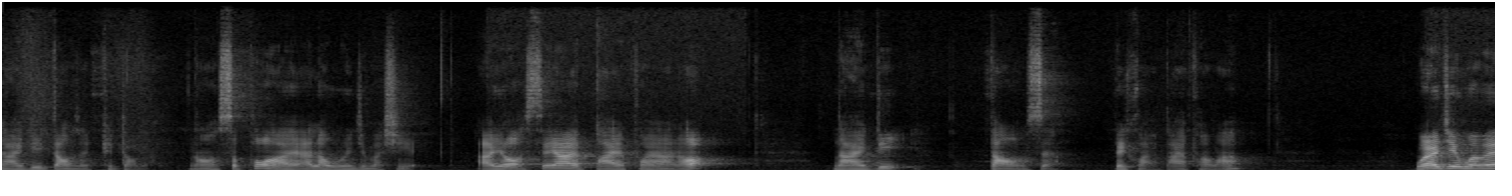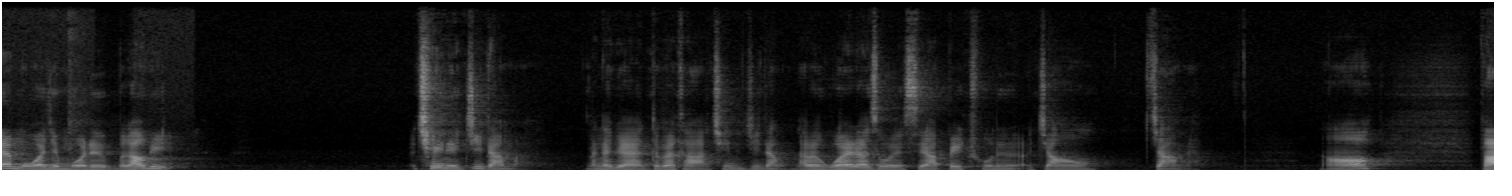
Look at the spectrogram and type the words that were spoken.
90000ဖြစ်တော့မှာเนาะ support ရအဲ့လောက်ဝန်းကျင်မှာရှိတယ်အဲရောဆရာရဲ့ buy point ကတော့90000 bitcoin buy point ပါဝယ်ခြင်းဝယ်မဲမဝယ်ခြင်းမဝယ်ဘူးဘယ်လောက်ထိအချိန်ကြီးကြည့်တာမှာမနေ့ပြန်တပတ်ခါအချိန်ကြီးကြည့်တာမှာဒါပေမဲ့ဝယ်ရဆိုရင်ဆရာ patron တွေအကြောင်းကြားမယ်နော် ဘာ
